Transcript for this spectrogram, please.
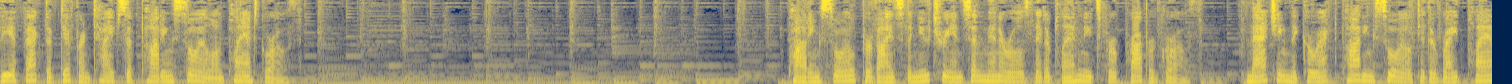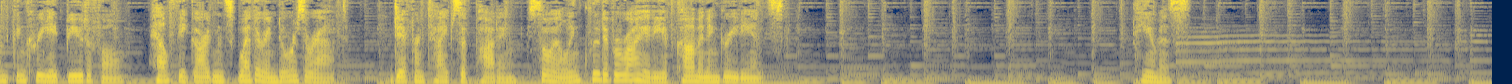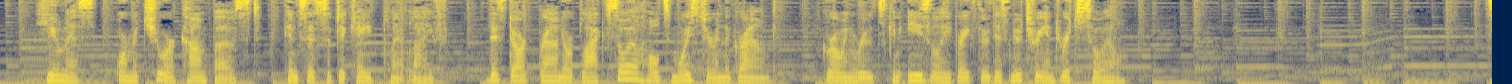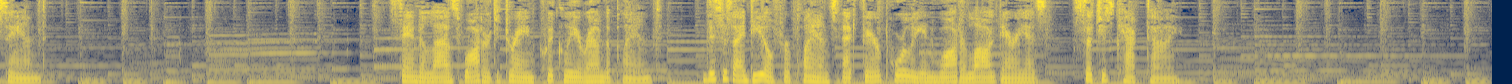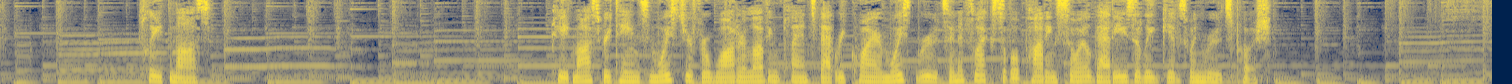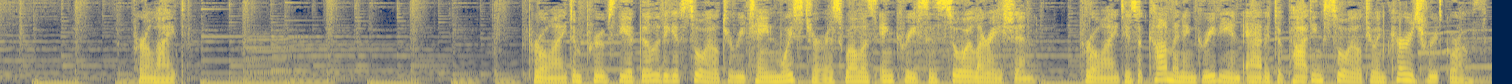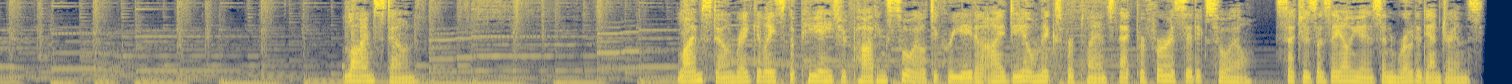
The effect of different types of potting soil on plant growth. Potting soil provides the nutrients and minerals that a plant needs for proper growth. Matching the correct potting soil to the right plant can create beautiful, healthy gardens whether indoors or out. Different types of potting soil include a variety of common ingredients. Humus Humus, or mature compost, consists of decayed plant life. This dark brown or black soil holds moisture in the ground. Growing roots can easily break through this nutrient-rich soil. Sand Sand allows water to drain quickly around the plant. This is ideal for plants that fare poorly in waterlogged areas, such as cacti. Peat moss. Peat moss retains moisture for water-loving plants that require moist roots in a flexible potting soil that easily gives when roots push. Perlite Perlite improves the ability of soil to retain moisture as well as increases soil aeration. Perlite is a common ingredient added to potting soil to encourage root growth. Limestone Limestone regulates the pH of potting soil to create an ideal mix for plants that prefer acidic soil, such as azaleas and rhododendrons.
